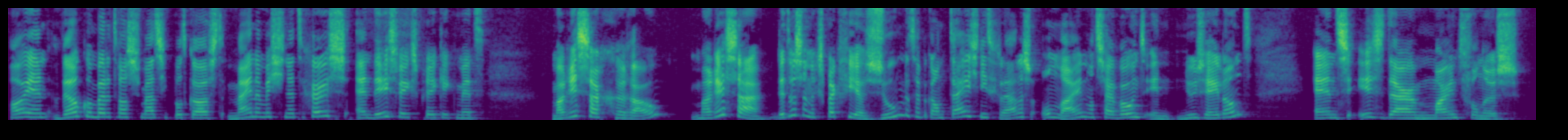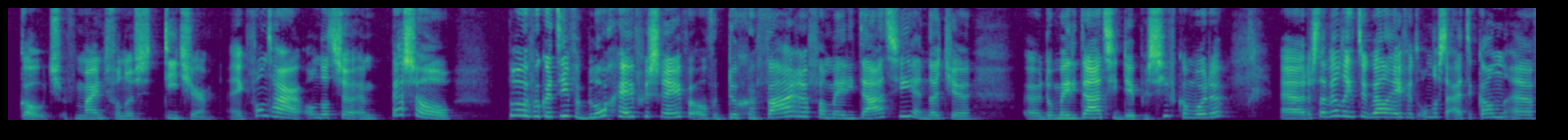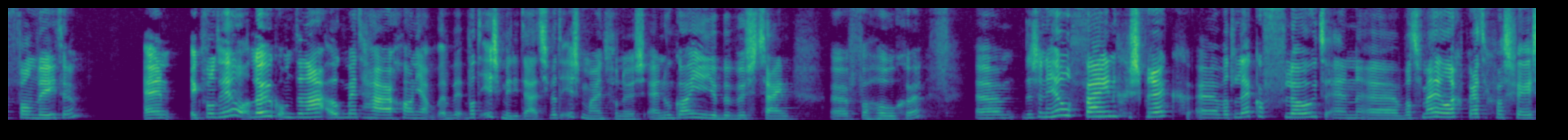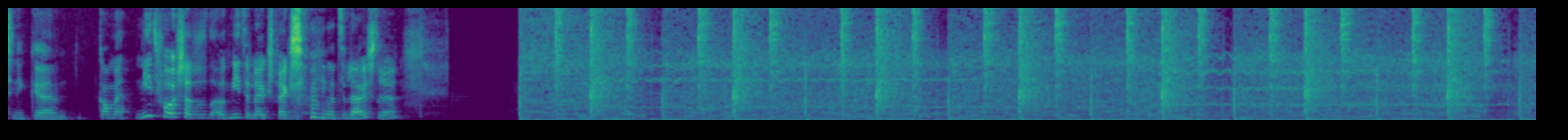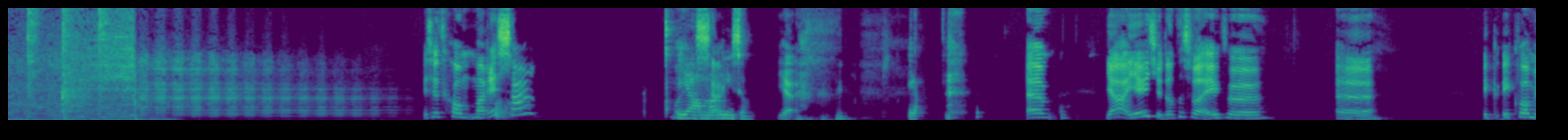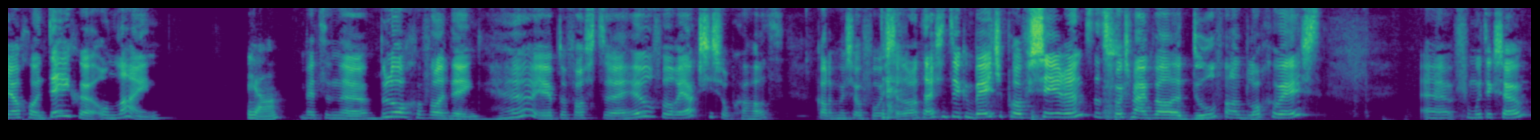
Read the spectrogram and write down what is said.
Hoi en welkom bij de Transformatie Podcast. Mijn naam is Jeanette Geus en deze week spreek ik met Marissa Gerouw. Marissa, dit was een gesprek via Zoom. Dat heb ik al een tijdje niet gedaan, dus online, want zij woont in Nieuw-Zeeland. En ze is daar mindfulness coach of mindfulness teacher. Ik vond haar omdat ze een best wel provocatieve blog heeft geschreven over de gevaren van meditatie en dat je uh, door meditatie depressief kan worden. Uh, dus daar wilde ik natuurlijk wel even het onderste uit de kan uh, van weten. En ik vond het heel leuk om daarna ook met haar gewoon, ja, wat is meditatie? Wat is mindfulness? En hoe kan je je bewustzijn uh, verhogen? Um, dus een heel fijn gesprek, wat lekker floot en wat voor mij heel erg prettig was geweest. En ik kan me niet voorstellen dat het ook niet een leuk gesprek is om naar te luisteren. Is het gewoon Marissa? Marissa. Ja, Marisa. Ja. ja. um, ja, jeetje, dat is wel even... Uh, ik, ik kwam jou gewoon tegen online. Ja. Met een uh, blog waarvan ik denk... Huh? Je hebt er vast uh, heel veel reacties op gehad. Kan ik me zo voorstellen. Want hij is natuurlijk een beetje provocerend. Dat is volgens mij ook wel het doel van het blog geweest. vermoed ik zo.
